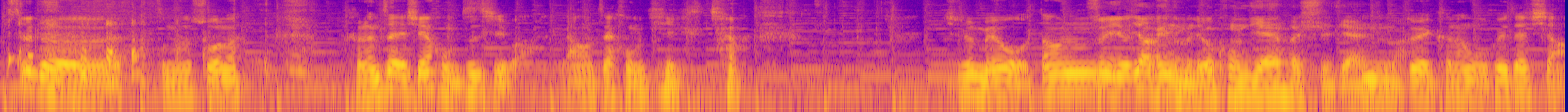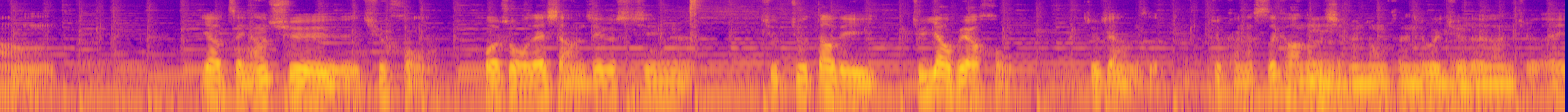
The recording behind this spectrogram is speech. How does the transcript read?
这个怎么说呢？可能在先哄自己吧，然后再哄你，这样。其实没有当，所以要给你们留空间和时间，是吧？，嗯对，可能我会在想，要怎样去去哄，或者说我在想这个事情，就就到底就要不要哄，就这样子，就可能思考那么几分钟，可能就会觉得让你觉得，哎，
